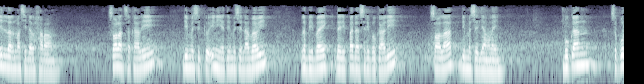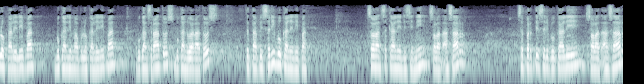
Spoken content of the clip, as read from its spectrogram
Illa al-masjidal haram Solat sekali di masjidku ini yaitu Masjid Nabawi Lebih baik daripada seribu kali Solat di masjid yang lain Bukan sepuluh kali lipat bukan 50 kali lipat, bukan 100, bukan 200, tetapi 1000 kali lipat. Salat sekali di sini, salat asar seperti 1000 kali salat asar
